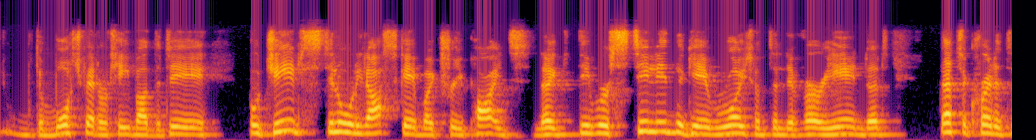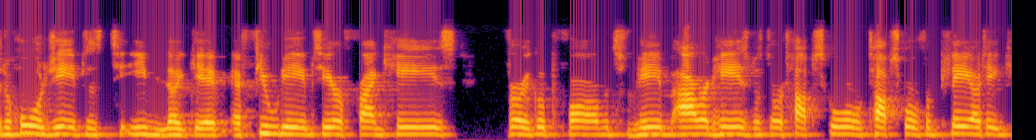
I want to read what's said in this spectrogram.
the much better team on the day, but James still only lost the game by three points. Like they were still in the game right until the very end. And that's a credit to the whole James's team. Like a, a few names here, Frank Hayes, very good performance from him. Aaron Hayes was their top scorer, top scorer from play, I think,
